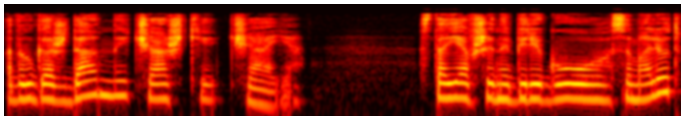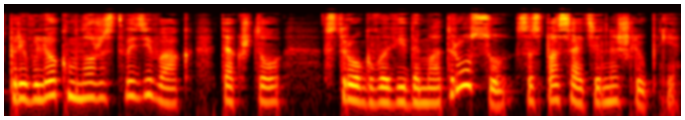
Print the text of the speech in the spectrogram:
о долгожданной чашке чая. Стоявший на берегу самолет привлек множество зевак, так что строгого вида матросу со спасательной шлюпки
